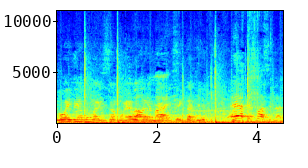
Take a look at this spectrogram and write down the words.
Oi, Leandro mais Samuel e também, você que está aqui. É, a cidade.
